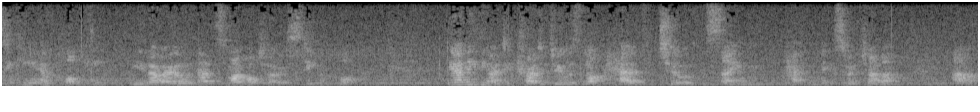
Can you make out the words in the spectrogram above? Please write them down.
sticking and plonking. You know, that's my motto, stick and plonk. The only thing I did try to do was not have two of the same pattern next to each other. Um,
